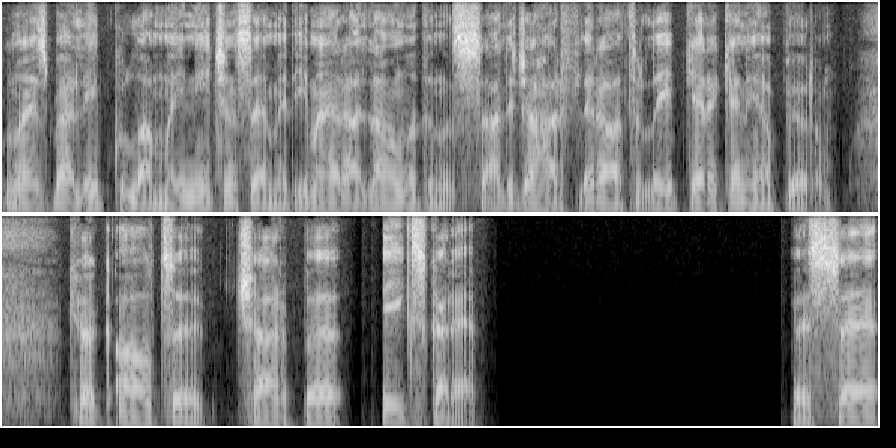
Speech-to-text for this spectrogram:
Bunu ezberleyip kullanmayı niçin sevmediğimi herhalde anladınız. Sadece harfleri hatırlayıp gerekeni yapıyorum. Kök 6 çarpı x kare. Ve s,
